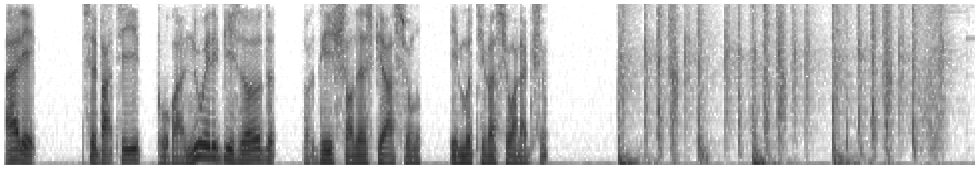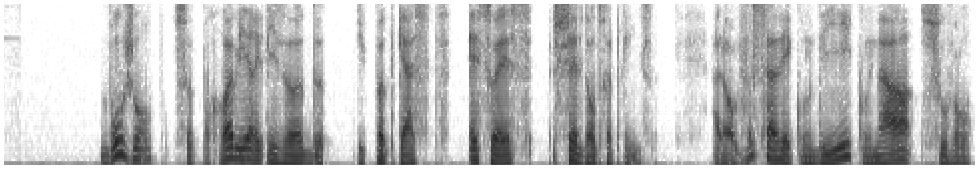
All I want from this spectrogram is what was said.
Allez, c'est parti pour un nouvel épisode riche en inspiration et motivation à l'action. Bonjour, ce premier épisode du podcast SOS chef d'entreprise. Alors, vous savez qu'on dit qu'on a souvent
